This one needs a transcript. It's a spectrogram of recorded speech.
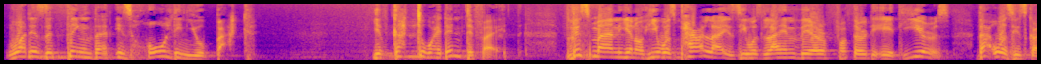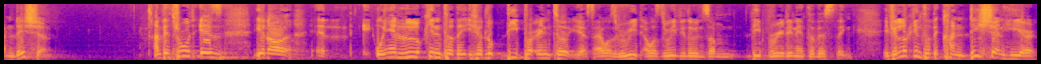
what is the thing that is holding you back. You've got to identify it. This man, you know, he was paralyzed. He was lying there for 38 years. That was his condition. And the truth is, you know, when you look into the, if you look deeper into, yes, I was read, I was really doing some deep reading into this thing. If you look into the condition here,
